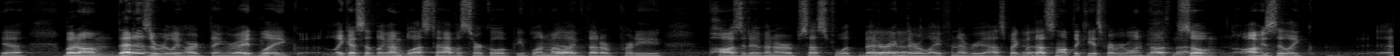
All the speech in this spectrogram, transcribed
Yeah, but um, that is a really hard thing, right? Mhm. Like, like I said, like I'm blessed to have a circle of people in my Yeah. life that are pretty positive and are obsessed with bettering yeah. their life in every aspect. But that's not the case for everyone. No, it's not. So obviously, like. uh,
